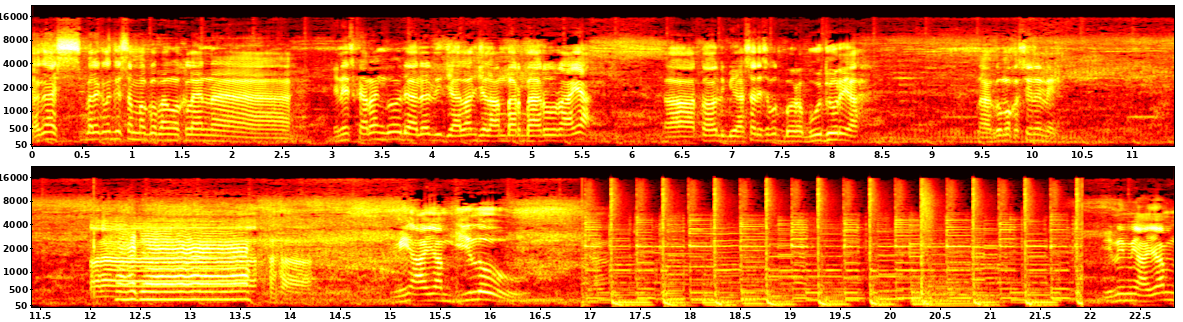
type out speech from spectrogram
Ya guys, balik lagi sama gue Bang. Nah, ini sekarang gue udah ada di Jalan Jelambar Baru Raya atau biasa disebut Borobudur ya. Nah, gue mau ke sini nih. Tada! Mie ayam gilo. Ini mie ayam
